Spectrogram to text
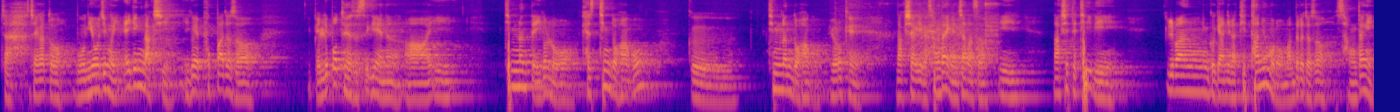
자, 제가 또 무늬오징어의 애깅 낚시 이거에 푹 빠져서 벨리보트에서 쓰기에는 아, 이 팀런 때 이걸로 캐스팅도 하고 그 팀런도 하고 이렇게 낚시하기가 상당히 괜찮아서 이 낚싯대 팁이 일반 그게 아니라 티타늄으로 만들어져서 상당히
